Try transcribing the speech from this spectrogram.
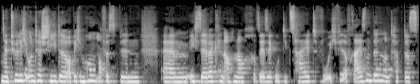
natürlich Unterschiede, ob ich im Homeoffice bin. Ähm, ich selber kenne auch noch sehr, sehr gut die Zeit, wo ich viel auf Reisen bin und habe das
